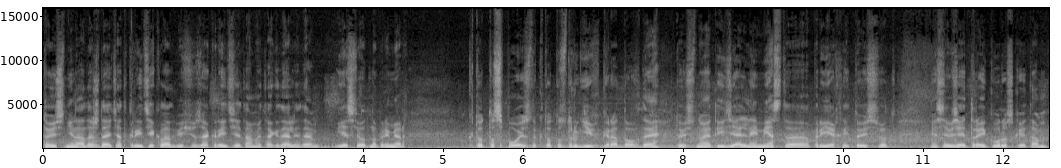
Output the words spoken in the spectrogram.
То есть не надо ждать открытия кладбища, закрытия там и так далее, да. Если вот, например, кто-то с поезда, кто-то с других городов, да, то есть, ну, это идеальное место приехать. То есть, вот, если взять Троекуровское, там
